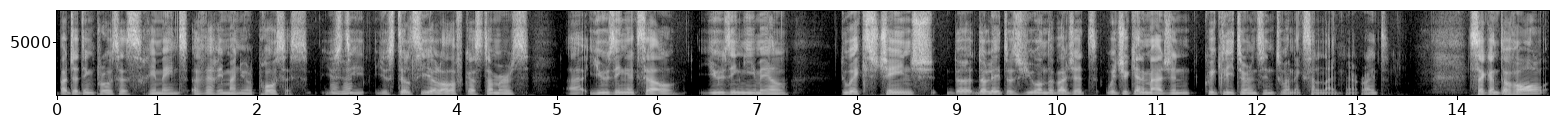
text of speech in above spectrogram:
budgeting process remains a very manual process. You, mm-hmm. sti- you still see a lot of customers uh, using Excel, using email to exchange the, the latest view on the budget, which you can imagine quickly turns into an Excel nightmare, right? Second of all,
